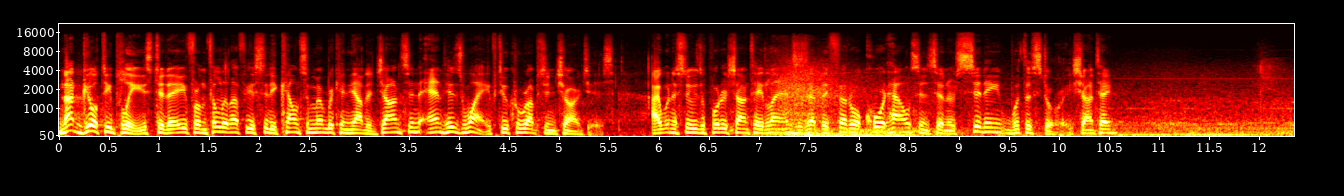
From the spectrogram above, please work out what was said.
Not guilty pleas today from Philadelphia City Council member Kenyatta Johnson and his wife to corruption charges. Eyewitness News reporter Chantee Lans is at the federal courthouse in Center City with the story. Chantee?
